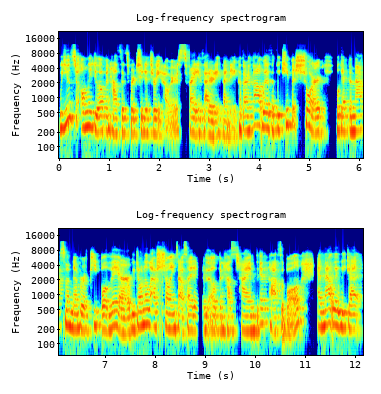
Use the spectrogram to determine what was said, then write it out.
We used to only do open houses for two to three hours, Friday, Saturday, Sunday, because our thought was if we keep it short, we'll get the maximum number of people there. We don't allow showings outside of the open house times if possible. And that way we get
